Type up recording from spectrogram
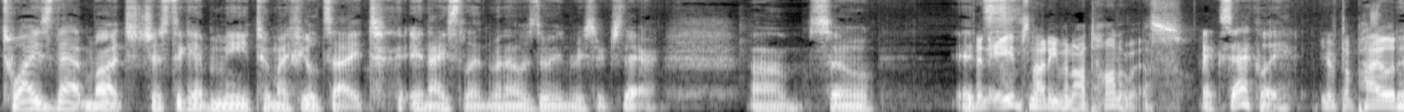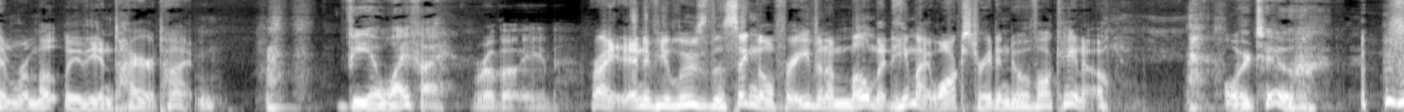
twice that much just to get me to my field site in Iceland when I was doing research there. Um, so it's And Abe's not even autonomous. exactly You have to pilot him remotely the entire time. via Wi-Fi. Robo Abe. Right. And if you lose the signal for even a moment, he might walk straight into a volcano. or two.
